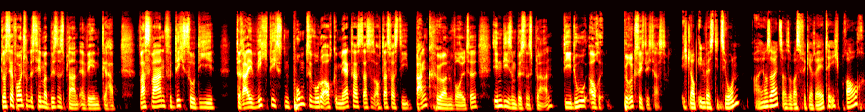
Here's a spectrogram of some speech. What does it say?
Du hast ja vorhin schon das Thema Businessplan erwähnt gehabt. Was waren für dich so die drei wichtigsten Punkte, wo du auch gemerkt hast, das ist auch das, was die Bank hören wollte in diesem Businessplan, die du auch berücksichtigt hast? Ich glaube, Investitionen einerseits, also was für Geräte ich brauche,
